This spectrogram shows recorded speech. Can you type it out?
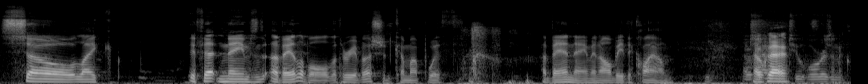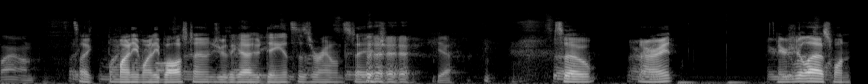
So, like, if that name's available, the three of us should come up with a band name, and I'll be the clown. Okay. Two whores and a clown. It's like Mighty Mighty Bosstones. You're the guy who dances around on stage. yeah. So, all right. Here's your last one,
